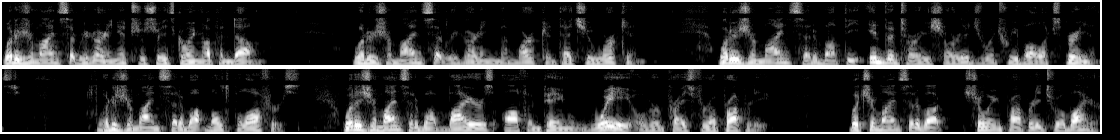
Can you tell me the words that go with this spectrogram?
what is your mindset regarding interest rates going up and down? What is your mindset regarding the market that you work in? What is your mindset about the inventory shortage, which we've all experienced? What is your mindset about multiple offers? What is your mindset about buyers often paying way over price for a property? What's your mindset about showing property to a buyer?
